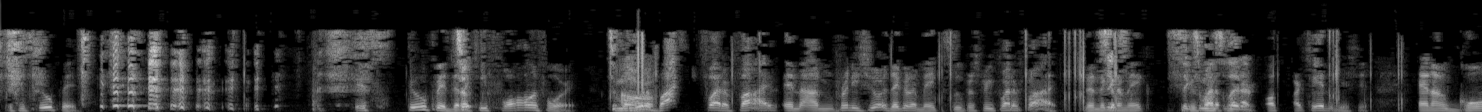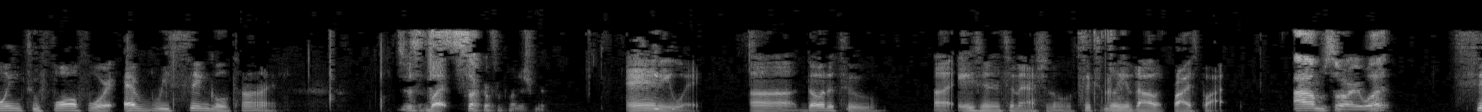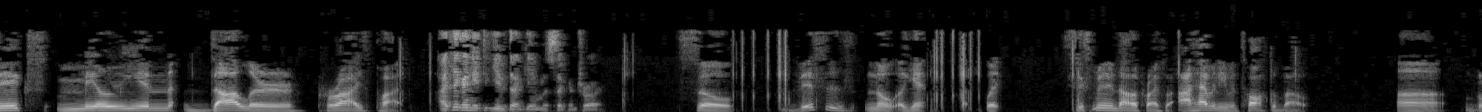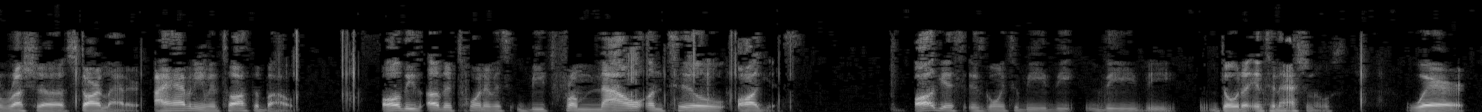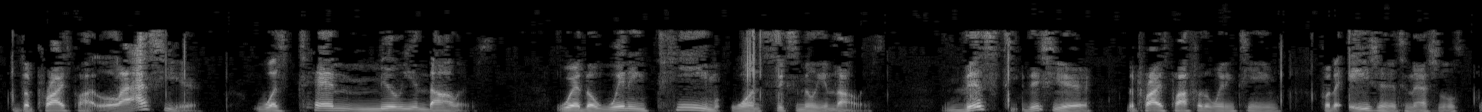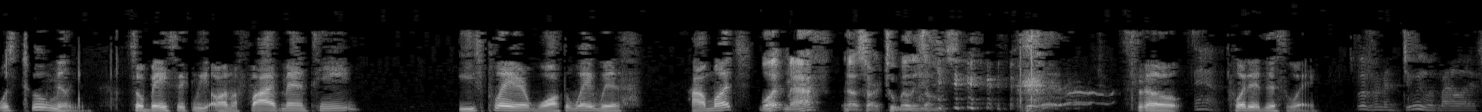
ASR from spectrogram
This is stupid. it's stupid that so, I keep falling for it. Tomorrow. I'm gonna buy Street Fighter Five, and I'm pretty sure they're gonna make Super Street Fighter Five. Then they're going gonna make six Street months Fighter later arcade edition, and I'm going to fall for it every single time. Just but sucker for punishment. Anyway, uh, Dota 2, uh, Asian International, six million dollar prize pot. I'm sorry, what? Six million dollar prize pot. I think I need to give that game a second try. So this is no again, but six million dollar prize. Pot. I haven't even talked about uh the Russia Star Ladder. I haven't even talked about all these other tournaments be from now until August. August is going to be the the the Dota Internationals where the prize pot last year was ten million dollars where the winning team won six million dollars. This this year, the prize pot for the winning team for the Asian internationals was two million. So basically, on a five man team, each player walked away with how much? What math? No, sorry, two million dollars. so Damn. put it this way. What have I been doing with my life?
